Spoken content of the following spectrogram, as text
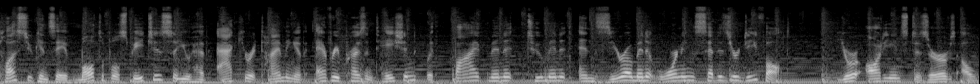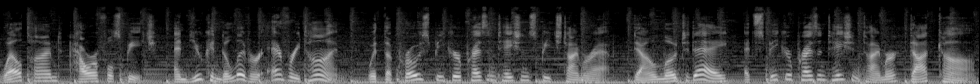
Plus, you can save multiple speeches so you have accurate timing of every presentation with 5 minute, 2 minute, and 0 minute warnings set as your default. Your audience deserves a well timed, powerful speech, and you can deliver every time with the Pro Speaker Presentation Speech Timer app. Download today at speakerpresentationtimer.com.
